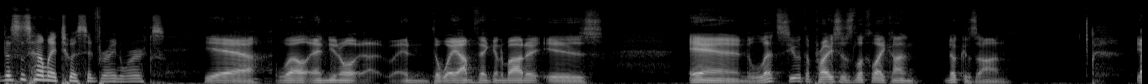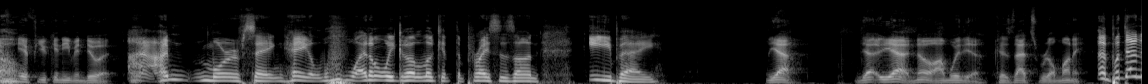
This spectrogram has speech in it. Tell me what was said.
This is how my twisted brain works. Yeah, well, and you know, and the way I'm thinking about it is, and let's see what the prices look like on Nookazon, if, Oh. if you can even do it. I, I'm more of saying, "Hey, why don't we go look at the prices on eBay?" Yeah, Yeah, yeah, no, I'm with you because that's real money. Uh, but then,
